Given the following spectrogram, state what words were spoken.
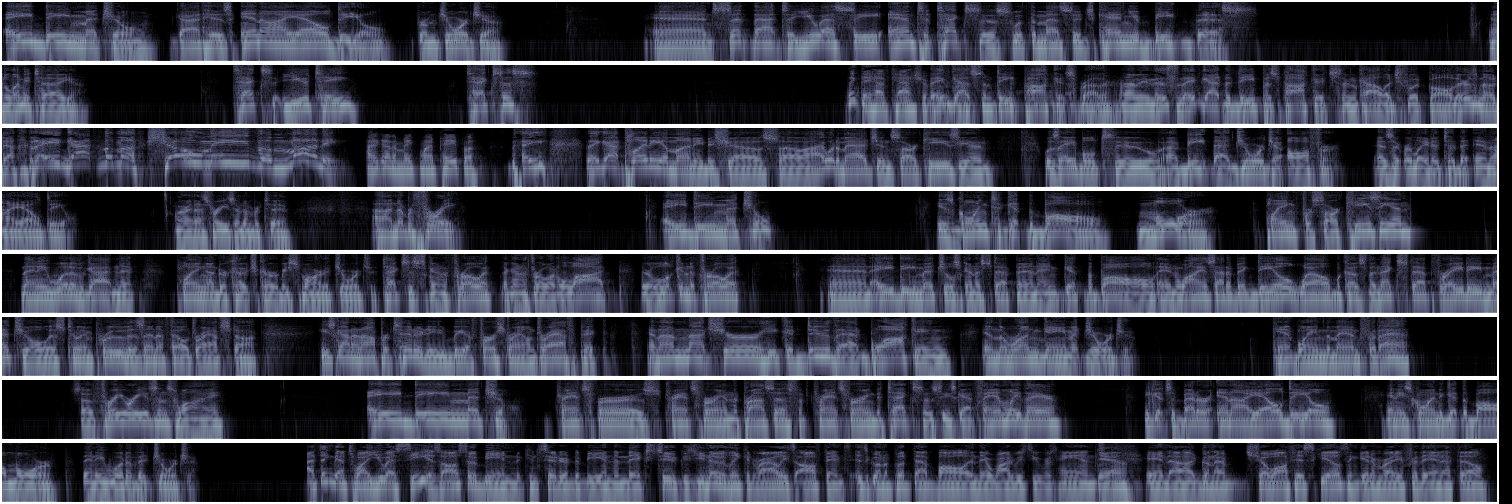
A.D. Mitchell got his NIL deal from Georgia and sent that to USC and to Texas with the message, Can you beat this? And let me tell you, Tex, UT, Texas, I think they have cash over They've there, got some deep pockets, brother. I mean, this they've got the deepest pockets in college football. There's no doubt. They got the money. Show me the money. I got to make my paper. They they got plenty of money to show. So I would imagine Sarkisian was able to uh, beat that Georgia offer as it related to the NIL deal. All right, that's reason number two. Uh, number three, A.D. Mitchell is going to get the ball more playing for Sarkisian than he would have gotten it playing under Coach Kirby Smart at Georgia. Texas is going to throw it. They're going to throw it a lot. They're looking to throw it. And A.D. Mitchell's going to step in and get the ball. And why is that a big deal? Well, because the next step for A.D. Mitchell is to improve his NFL draft stock. He's got an opportunity to be a first round draft pick. And I'm not sure he could do that blocking in the run game at Georgia. Can't blame the man for that. So, three reasons why A.D. Mitchell transfer is transferring in the process of transferring to Texas. He's got family there. He gets a better NIL deal, and he's going to get the ball more than he would have at Georgia. I think that's why USC is also being considered to be in the mix too, because you know Lincoln Riley's offense is going to put that ball in their wide receivers' hands, yeah, and uh, going to show off his skills and get him ready for the NFL.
